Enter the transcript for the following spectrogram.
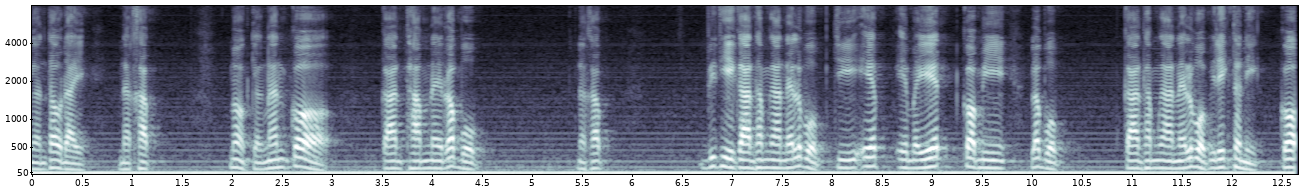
เงินเท่าใดนะครับ นอกจากนั้นก็การทำในระบบนะครับ วิธีการทำงานในระบบ GF MIS ก็มีระบบการทำงานในระบบอิเล็กทรอนิกส์ก็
